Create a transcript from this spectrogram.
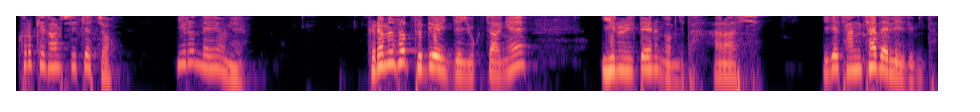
그렇게 갈 수 있겠죠. 이런 내용이에요. 그러면서 드디어 이제 6장에 인을 떼는 겁니다. 하나씩. 이게 장차될 일입니다.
